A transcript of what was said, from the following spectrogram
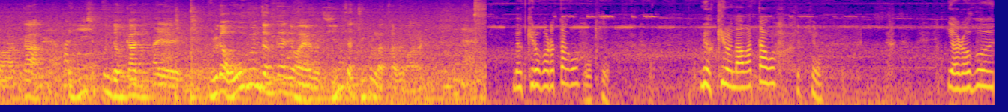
와 아까 한 20분 전까지 아예 불과 5분 전까지만 해도 진짜 죽을라 카드만 몇 킬로 걸었다고? 5kg, 몇 킬로 남았다고? 10kg. 여러분.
